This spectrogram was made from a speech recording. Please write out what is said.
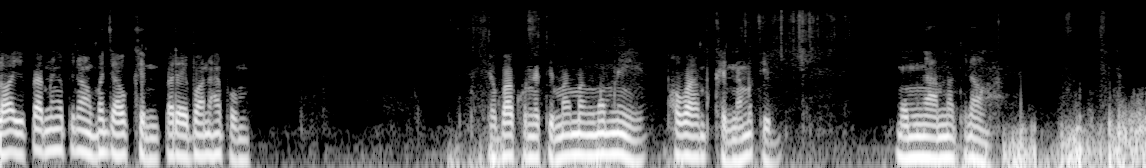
รออีกแป๊บนึงครับพี่น้องเพิ่นจะเอาขึ้นไปได้บ่นะครับผม เดี๋ยวบ้าคนก็ติมาเมืองมุมนี่เพราะว่าขึ้นน้ำมันติมุมงามนะพี่น้องผม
